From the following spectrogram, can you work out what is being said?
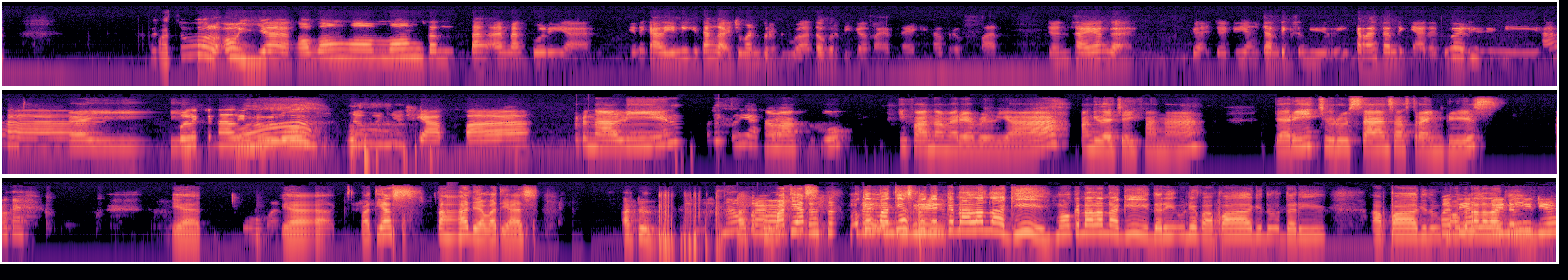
Betul. Oh iya, ngomong-ngomong tentang anak kuliah. Ini kali ini kita nggak cuma berdua atau bertiga Pak RT, kita berempat. Dan saya nggak nggak jadi yang cantik sendiri karena cantiknya ada dua di sini. Hai. Hai, Boleh kenalin Wah. dulu namanya siapa? perkenalin Masih kuliah? nama aku Ivana Maria Belia, panggil aja Ivana, dari jurusan Sastra Inggris. Oke, Ya, Oh, ya Matias tahan ya Matias. Aduh, kenapa? Matias, mungkin Matias pengen kenalan lagi, mau kenalan lagi dari Univ apa gitu, dari apa gitu, mau Matias kenalan finally lagi. dia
